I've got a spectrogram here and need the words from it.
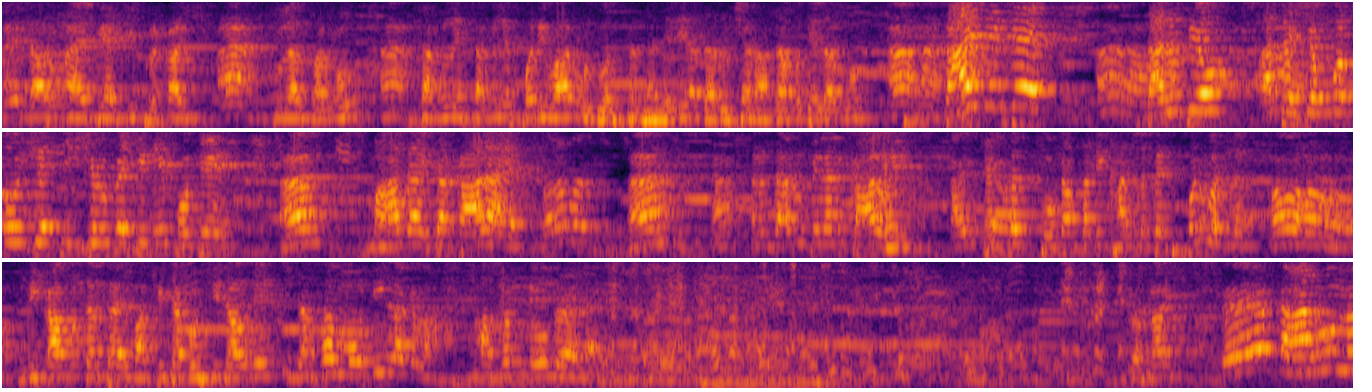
बे दारू नाही प्याची प्रकाश हा. तुला सांगू हा. चांगले चांगले परिवार उद्ध्वस्त झालेले या दारूच्या नादामध्ये लागू हा, हा. काय मिळते. दारू पिऊ? आता शंभर दोनशे तीनशे रुपयाची नीप होते. हा? महागाईचा काळ आहे. बरोबर. हा? आणि दारू पिल्याने काय होईल. त्याचं पोटासाठी खाल्लं तर परवडलं. हो हो हो. मी का म्हणतात बाकीच्या गोष्टी जाऊ दे. जसा मोदी लागला भाषण देऊन राहिला. प्रकाश? ते दारू न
